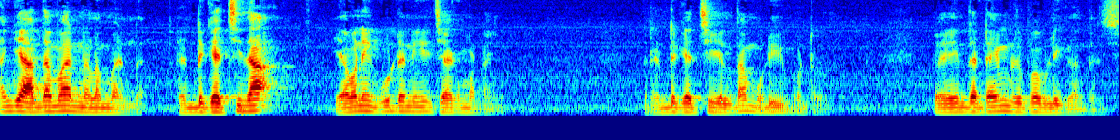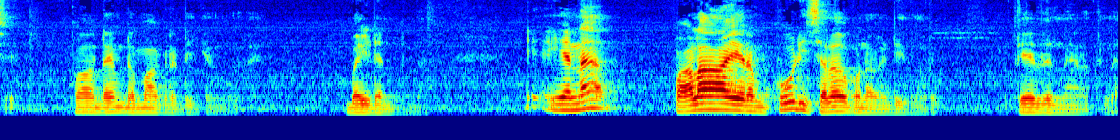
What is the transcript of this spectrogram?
அங்கே அந்த மாதிரி நிலைமை இல்லை. ரெண்டு கட்சி தான் எவனையும் கூட்டணியும் சேர்க்க மாட்டாங்க. ரெண்டு கட்சிகள் தான் முடிவு பண்ணுறது இப்போ இந்த டைம் ரிப்பப்ளிக் வந்துருச்சு. போன டைம் டெமோக்ராட்டிக் இருந்தது. பைடன் ஏன்னா பல ஆயிரம் கோடி செலவு பண்ண வேண்டியது வரும் தேர்தல் நேரத்தில்.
